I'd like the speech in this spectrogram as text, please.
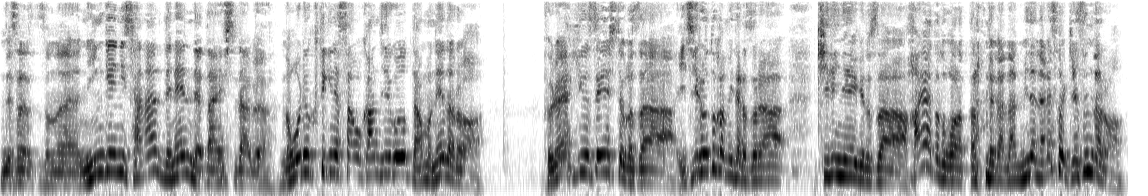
でさ、その、人間に差なんてねえんだよ、大して多分。能力的な差を感じることってあんまねえだろ。プロ野球選手とかさ、一郎とか見たらそれは、きりねえけどさ、早田とかだったらなん、だからみんな慣れそう気がすんだろ。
